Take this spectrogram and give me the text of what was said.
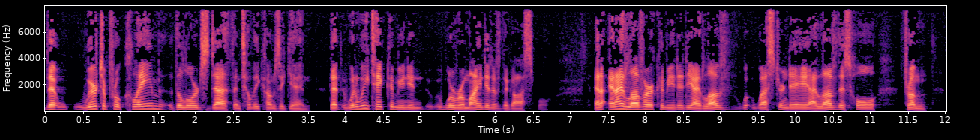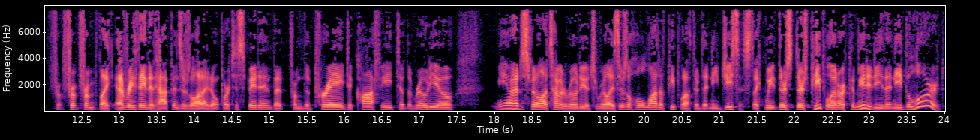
that we're to proclaim the Lord's death until He comes again. That when we take communion, we're reminded of the gospel. And, and I love our community. I love Western Day. I love this whole from from, from like everything that happens, there's a lot I don't participate in, but from the parade to coffee to the rodeo, you know, I had to spend a lot of time at a rodeo to realize there's a whole lot of people out there that need Jesus. Like we, there's there's people in our community that need the Lord,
